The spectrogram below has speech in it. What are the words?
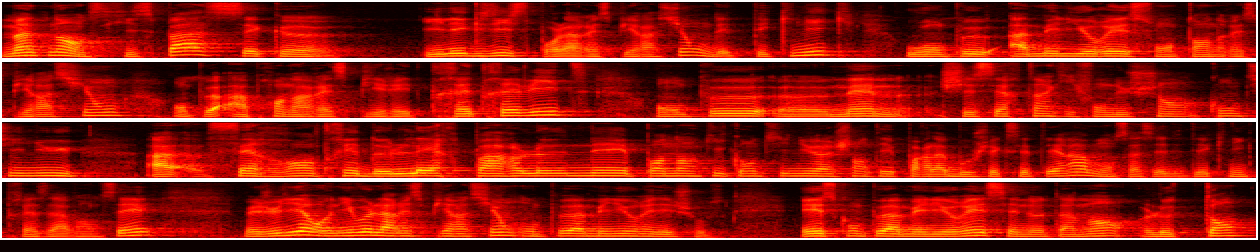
maintenant ce qui se passe c'est que il existe pour la respiration des techniques où on peut améliorer son temps de respiration, on peut apprendre à respirer très très vite, on peut euh, même chez certains qui font du chant continu à faire rentrer de l'air par le nez pendant qu'ils continuent à chanter par la bouche etc. Bon ça c'est des techniques très avancées mais je veux dire au niveau de la respiration on peut améliorer des choses. Et ce qu'on peut améliorer c'est notamment le temps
